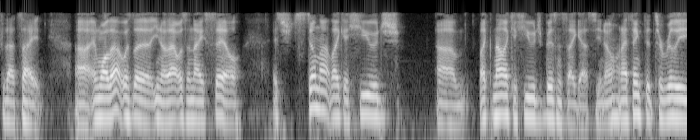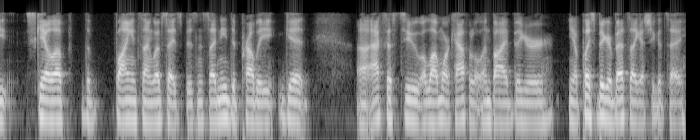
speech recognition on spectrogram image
for that site. Uh, and while that was a you know that was a nice sale, it's still not like a huge um, like not like a huge business, I guess, you know. And I think that to really scale up the buying and selling websites business, I need to probably get uh, access to a lot more capital and buy bigger, you know, place bigger bets, I guess you could say.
